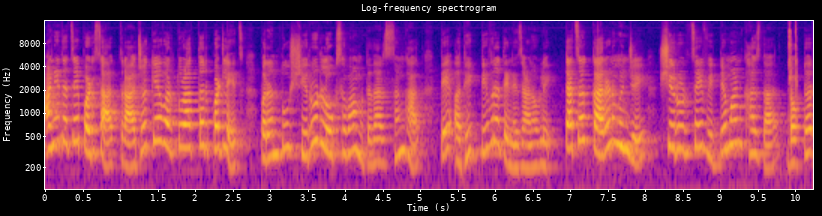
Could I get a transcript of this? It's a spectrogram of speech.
आणि त्याचे पडसाद राजकीय वर्तुळात तर पडलेच परंतु शिरूर लोकसभा मतदारसंघात ते अधिक तीव्रतेने जाणवले. त्याचं कारण म्हणजे शिरूरचे विद्यमान खासदार डॉक्टर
